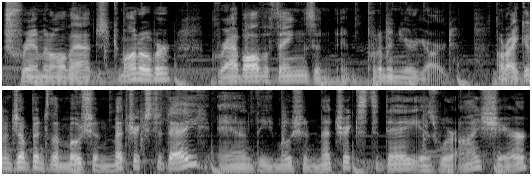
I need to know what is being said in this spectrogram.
trim and all that. Just come on over, grab all the things, and, and put them in your yard. All right, going to jump into the motion metrics today. And the motion metrics today is where I share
